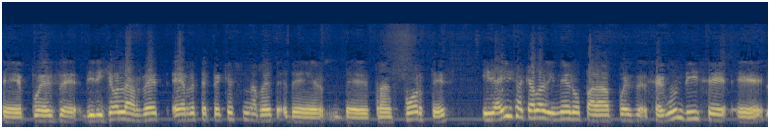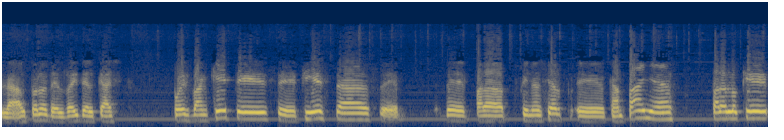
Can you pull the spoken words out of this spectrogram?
eh, pues eh, dirigió la red RTP, que es una red de, de transportes, y de ahí sacaba dinero para, pues, según dice eh, la autora del Rey del Cash, pues banquetes, eh, fiestas, eh, para financiar eh, campañas, para lo que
